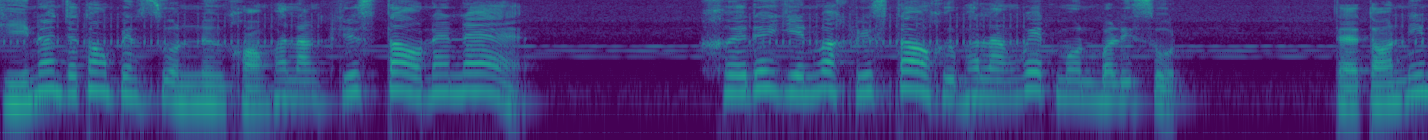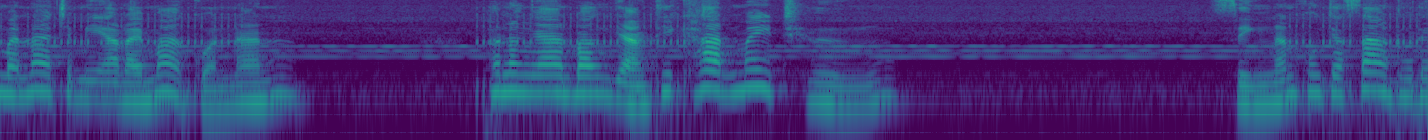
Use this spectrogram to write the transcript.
ผีนั่นจะต้องเป็นส่วนหนึ่งของพลังคริสตัลแน่ ๆ เคยได้ยินว่าคริสตัลคือพลังเวทมนต์บริสุทธิ์ แต่ตอนนี้มันน่าจะมีอะไรมากกว่านั้น พลังงานบางอย่างที่คาดไม่ถึง สิ่งนั้นคงจะสร้างโทเท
